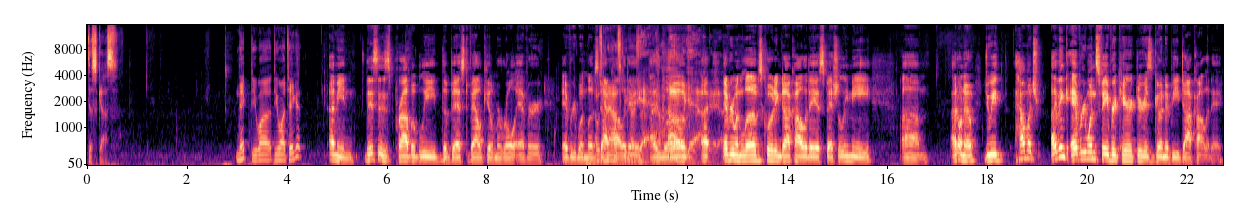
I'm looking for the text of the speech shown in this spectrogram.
Discuss. Nick, do you want do you want to take it? I mean, this is probably the best Val Kilmer role ever. Everyone loves I was gonna Doc Holliday. I love. Oh, yeah, uh, yeah. Everyone loves quoting Doc Holliday, especially me. Um, I don't know. Do we? How much? I think everyone's favorite character is gonna be Doc Holliday,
